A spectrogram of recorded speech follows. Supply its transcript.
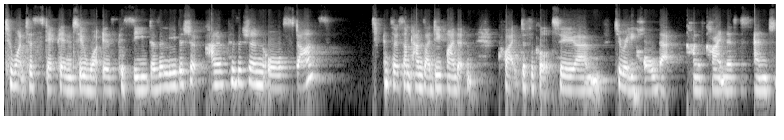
to want to step into what is perceived as a leadership kind of position or stance. And so sometimes I do find it quite difficult to um, to really hold that kind of kindness and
